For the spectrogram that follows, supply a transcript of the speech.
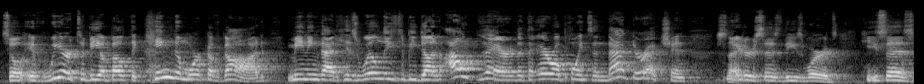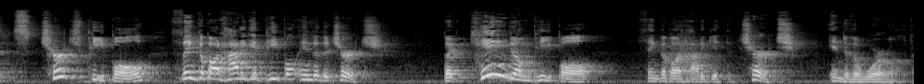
So if we are to be about the kingdom work of God, meaning that his will needs to be done out there, that the arrow points in that direction, Snyder says these words. He says, church people think about how to get people into the church, but kingdom people think about how to get the church into the world.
